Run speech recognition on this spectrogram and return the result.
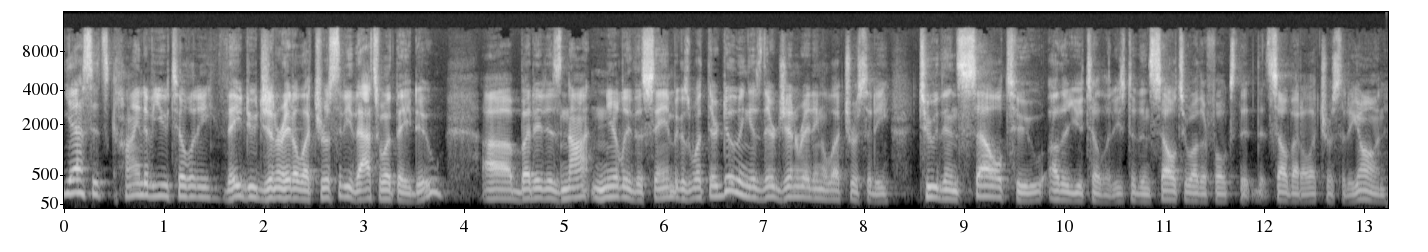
Yes, it's kind of a utility. They do generate electricity, that's what they do. Uh, but it is not nearly the same because what they're doing is they're generating electricity to then sell to other utilities, to then sell to other folks that, that sell that electricity on.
